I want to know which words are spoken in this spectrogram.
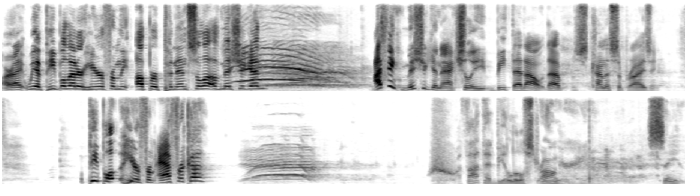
all right. We have people that are here from the Upper Peninsula of Michigan. I think Michigan actually beat that out. That was kind of surprising. People here from Africa? Whew, I thought that'd be a little stronger. You know, saying.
